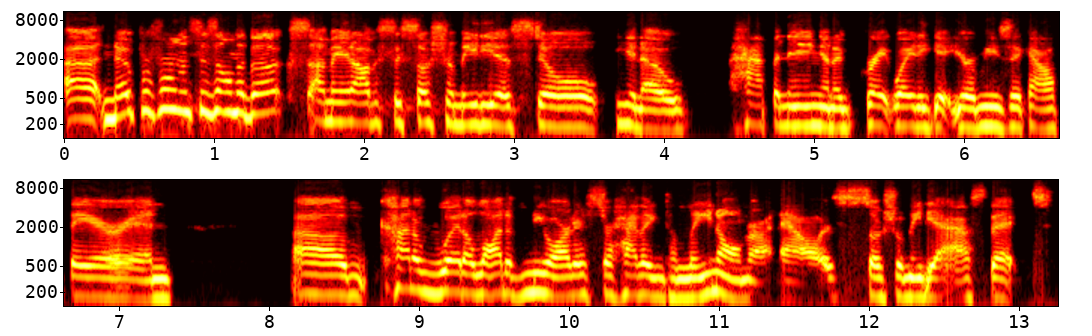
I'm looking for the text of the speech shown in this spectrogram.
Uh, no performances on the books. I mean, obviously, social media is still, you know, happening and a great way to get your music out there. And um, kind of what a lot of new artists are having to lean on right now is social media aspect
